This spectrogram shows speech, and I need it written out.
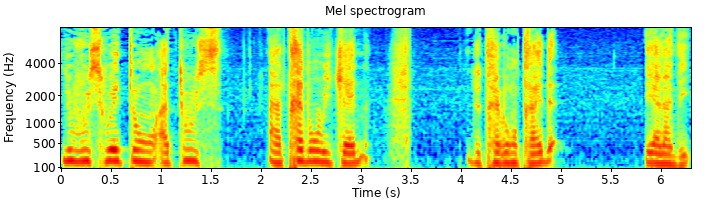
Nous vous souhaitons à tous un très bon week-end, de très bons trades et à lundi.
